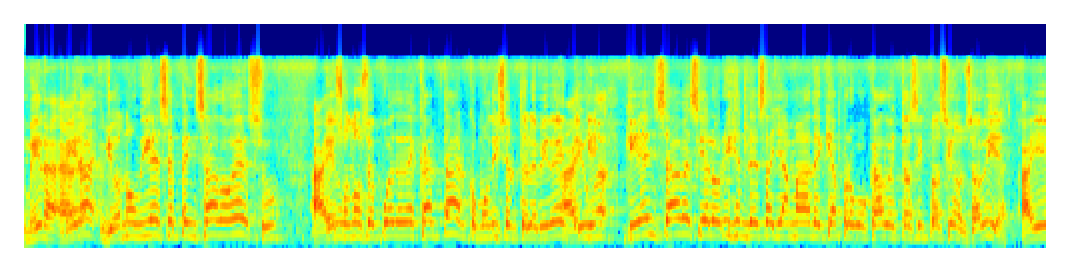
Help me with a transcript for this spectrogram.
Mira, Mira yo no hubiese pensado eso. Eso no se puede descartar, como dice el televidente. ¿Quién, sabe si el origen de esa llamada es que ha provocado esta situación? ¿Sabía? Hay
